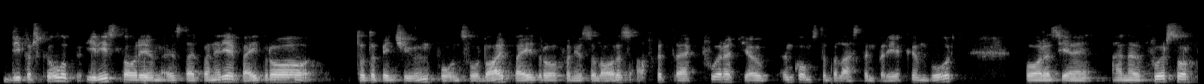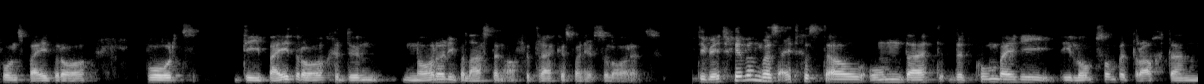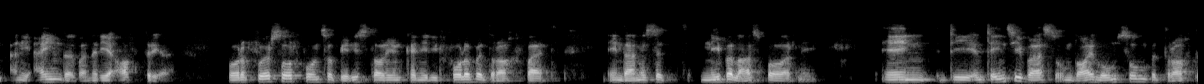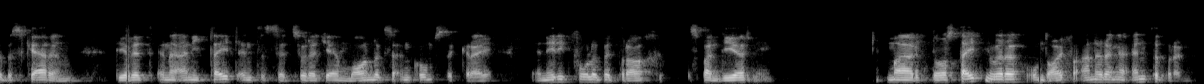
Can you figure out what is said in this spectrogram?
Die verskil op hierdie stadium is dat wanneer jy bydra tot 'n pensioenfonds, word daai bydrae van jou salaris afgetrek voordat jou inkomstebelasting bereken word. Waar as jy aan 'n voorsorgfonds bydra, word die bydrae gedoen nadat die belasting afgetrek is van jou salaris. Die wetgewing was uitgestel omdat dit kom by die die lompsom bedrag dan aan die einde wanneer jy aftree. Vir 'n voorsorgfonds op hierdie stadium kan jy die volle bedrag vat en dan is dit nie belasbaar nie. En die intensie was om daai lompsom bedrag te beskerm deur dit in 'n anniteit in te sit sodat jy 'n maandelikse inkomste kry en nie die volle bedrag spandeer nie. Maar daar's tyd nodig om daai veranderinge in te bring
